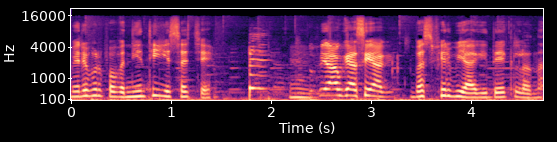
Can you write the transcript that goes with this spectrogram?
मेरे ऊपर पाबंदियाँ थी ये सच है। तो फिर आप कैसे आ गए बस फिर भी आ गई देख लो ना।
